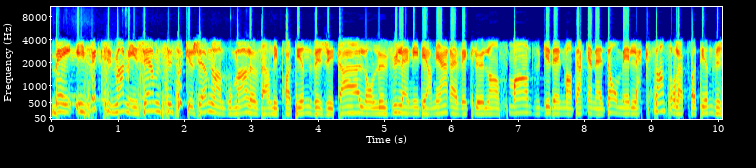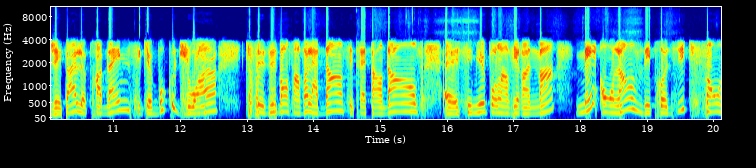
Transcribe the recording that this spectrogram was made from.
Ben effectivement, mais j'aime, c'est ça que j'aime l'engouement vers les protéines végétales. On l'a vu l'année dernière avec le lancement du guide alimentaire canadien. On met l'accent sur la protéine végétale. Le problème, c'est qu'il y a beaucoup de joueurs qui se disent bon, on s'en va là-dedans, c'est très tendance, euh, c'est mieux pour l'environnement, mais on lance des produits qui sont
